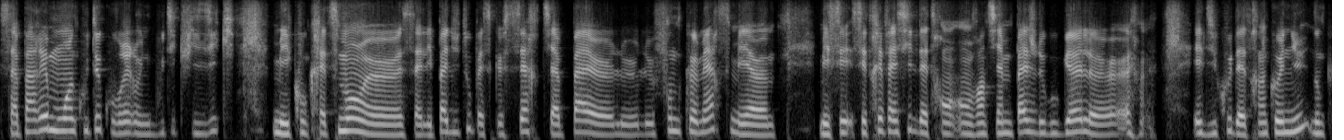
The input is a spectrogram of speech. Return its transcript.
ça, paraît moins coûteux qu'ouvrir une boutique physique, mais concrètement, ça l'est pas du tout parce que certes, il n'y a pas le, fonds de commerce, mais, mais c'est très facile d'être en, en, 20e page de Google et du coup d'être inconnu. Donc,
